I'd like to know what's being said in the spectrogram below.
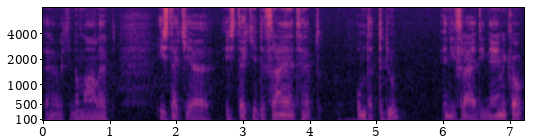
hè, wat je normaal hebt, is dat, je, is dat je de vrijheid hebt om dat te doen. En die vrijheid die neem ik ook.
